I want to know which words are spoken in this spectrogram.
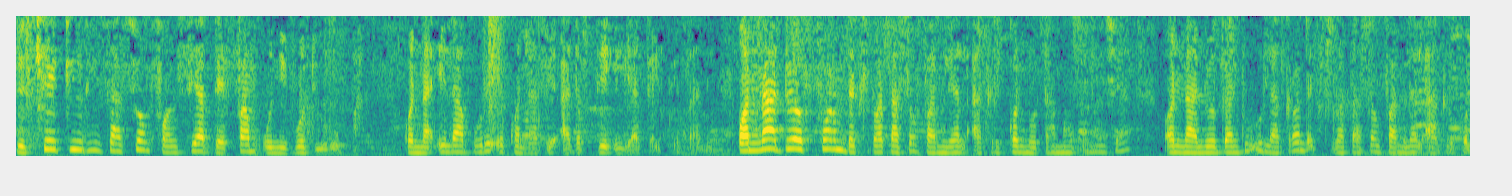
de sécurisation foncière des femmes au niveau d'Europe qu'on a élaboré et qu'on avait adopté il y a quelques années. On a deux formes d'exploitation familiale agricole, notamment au Niger. On a le gandou ou la grande exploitation familiale agricole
